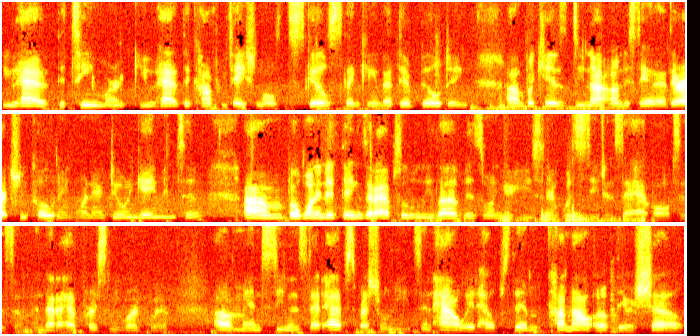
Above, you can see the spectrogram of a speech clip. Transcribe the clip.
you have the teamwork, you have the computational skills thinking that they're building. Um, but kids do not understand that they're actually coding when they're doing gaming too. Um, but one of the things that I absolutely love is when you're using it with students that have autism and that I have personally worked with um, and students that have special needs and how it helps them come out of their shell,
